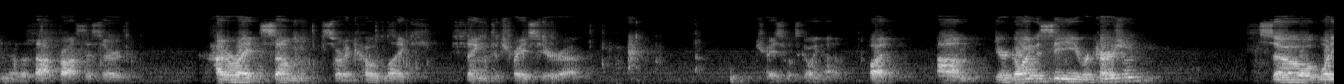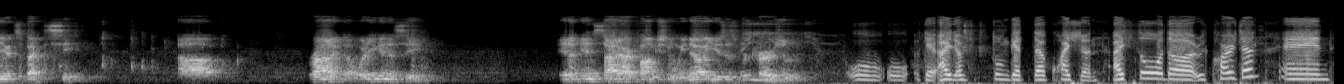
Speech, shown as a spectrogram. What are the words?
you know, the thought process or how to write some sort of code-like thing to trace your, uh, trace what's going on. But um, you're going to see recursion. So what do you expect to see? Uh, Veronica, what are you going to see? In, inside our function, we know it uses recursion. Oh, oh, okay, I just don't get the question. I saw the recursion and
